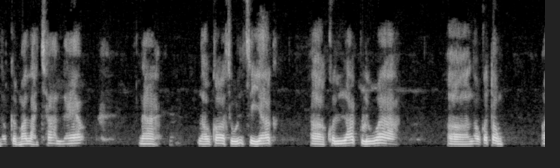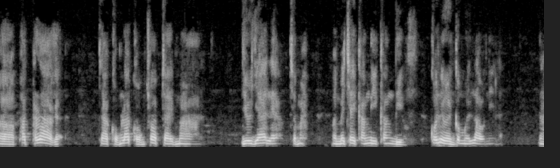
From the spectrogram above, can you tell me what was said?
เราเกิดมาหลายชาติแล้ว นะ เราก็สูญเสียเอ่อคนรักหรือว่าเอ่อเราก็ต้องเอ่อพัดพรากอะจากของรักของชอบใจมาเยอะแยะแล้วใช่ไหมมันไม่ใช่ครั้งนี้ครั้งเดียว คนอื่นก็เหมือนเรานี่แหละ นะ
